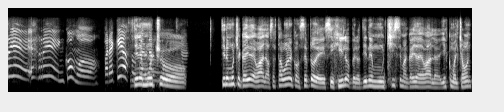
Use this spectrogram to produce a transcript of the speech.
re, es re incómodo. ¿Para qué a Tiene mucho. flecha? Tiene mucha caída de bala. O sea, está bueno el concepto de sigilo, pero tiene muchísima caída de bala. Y es como el chabón,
